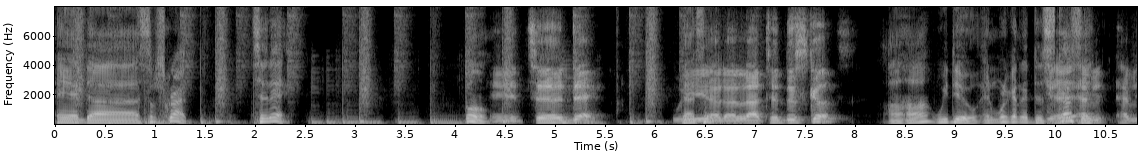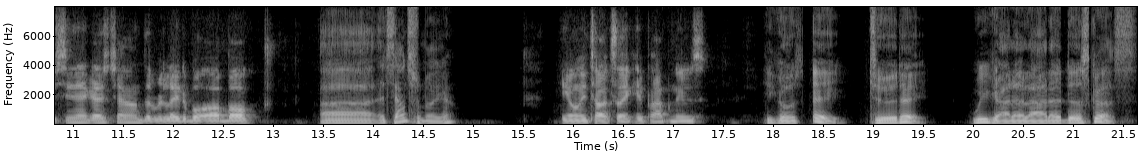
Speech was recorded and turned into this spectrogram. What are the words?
And uh, subscribe today. Boom. And today, we That's it. had a lot to discuss. Uh huh. We do. And we're going to Yeah, discuss have, it. you, have you seen that guy's channel, The Relatable Oddball? Uh, it sounds familiar. He only talks like hip hop news. He goes, Hey, today we got a lot to discuss.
